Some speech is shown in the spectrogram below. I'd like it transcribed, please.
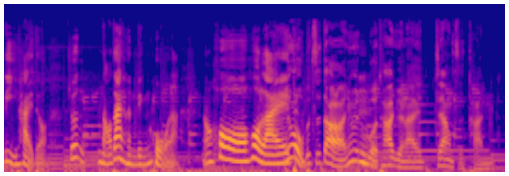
厉害的哦，就脑袋很灵活啦。然后后来，因为我不知道啊，因为如果他原来这样子谈，嗯、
